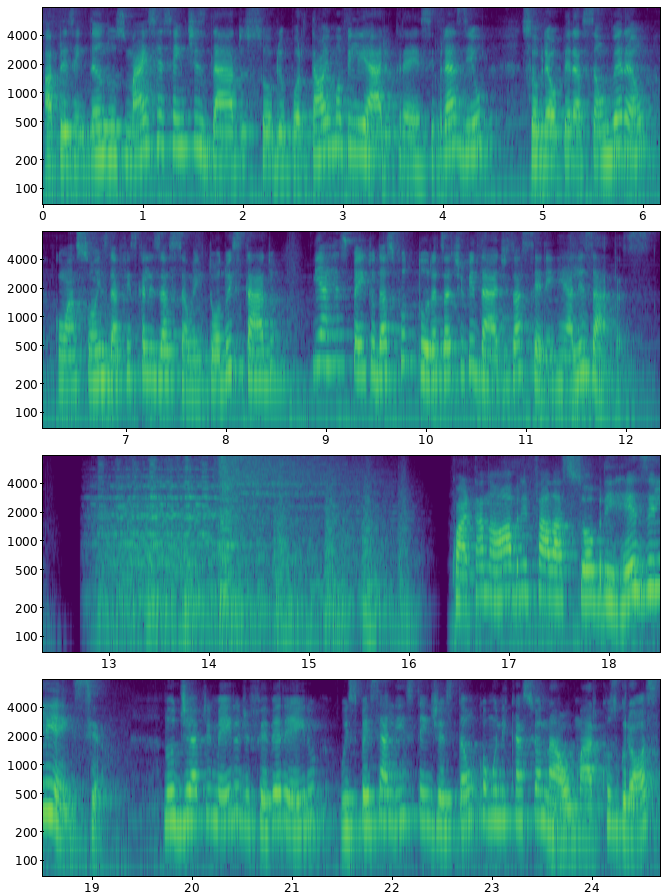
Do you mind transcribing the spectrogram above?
apresentando os mais recentes dados sobre o portal imobiliário Cresce Brasil, sobre a Operação Verão, com ações da fiscalização em todo o estado, e a respeito das futuras atividades a serem realizadas. Quarta Nobre fala sobre resiliência. No dia 1 de fevereiro, o especialista em gestão comunicacional Marcos Gross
